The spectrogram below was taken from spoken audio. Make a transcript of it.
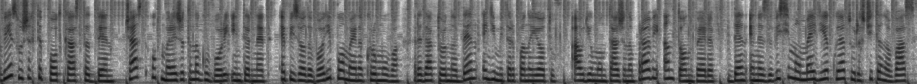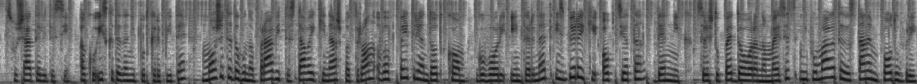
Вие слушахте подкаста Ден, част от мрежата на Говори Интернет. Епизода води Пламена Крумова. Редактор на Ден е Димитър Панайотов. Аудиомонтажа направи Антон Велев. Ден е независима медия, която разчита на вас, слушателите си. Ако искате да ни подкрепите, можете да го направите, ставайки наш патрон в patreon.com. Говори Интернет, избирайки опцията Денник. Срещу 5 долара на месец ни помагате да станем по-добри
